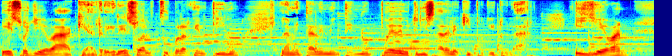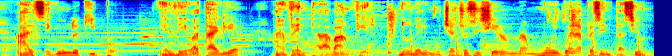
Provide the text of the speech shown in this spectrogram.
Eso lleva a que al regreso al fútbol argentino, lamentablemente no puede utilizar el equipo titular y llevan al segundo equipo, el de Bataglia, a enfrentar a Banfield, donde los muchachos hicieron una muy buena presentación.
